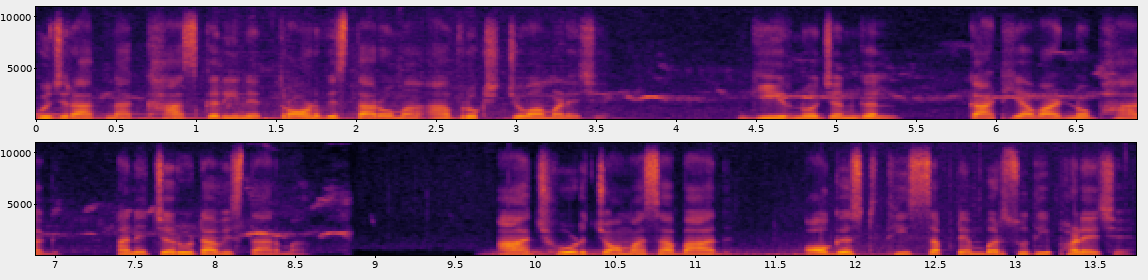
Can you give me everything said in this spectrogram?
ગુજરાતના ખાસ કરીને ત્રણ વિસ્તારોમાં આ વૃક્ષ જોવા મળે છે. ગીરનો જંગલ, કાઠિયાવાડનો ભાગ અને ચરુટા વિસ્તારમાં. આ છોડ ચોમાસા બાદ ઓગસ્ટથી સપ્ટેમ્બર સુધી ફળે છે.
